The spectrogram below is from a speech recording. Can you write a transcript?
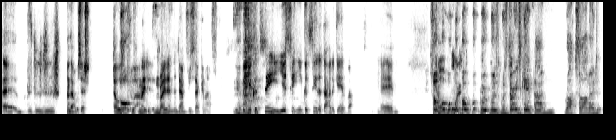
uh, and that was it. That was, oh. and I didn't write anything down for the second half. Yeah. But you could see, you see, you could see that they had a game plan. Um, so, you know, but, but, but, was, was Derry's game plan rock solid,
